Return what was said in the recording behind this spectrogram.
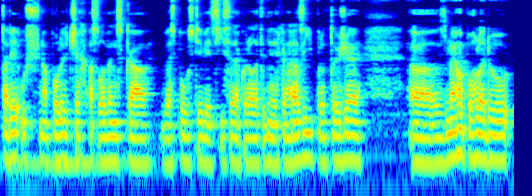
tady už na poli Čech a Slovenska ve spoustě věcí se jako relativně rychle narazí, protože eh, z mého pohledu,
